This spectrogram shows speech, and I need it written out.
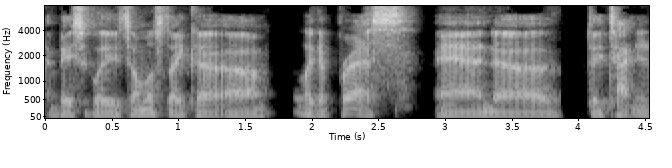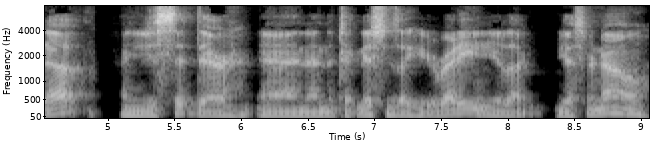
And basically, it's almost like a um, like a press, and uh, they tighten it up, and you just sit there. And then the technician's like, "You ready?" And you're like, "Yes or no."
